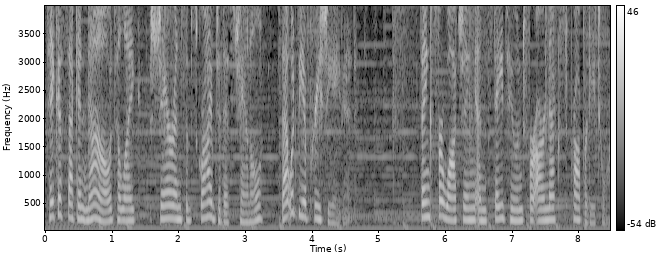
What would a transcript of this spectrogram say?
take a second now to like, share, and subscribe to this channel. That would be appreciated. Thanks for watching and stay tuned for our next property tour.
